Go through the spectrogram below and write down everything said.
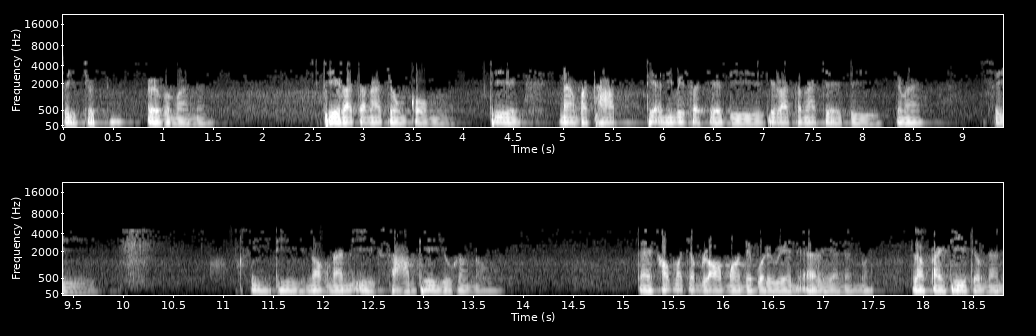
สี่จุด เออประมาณนั้น ที่รัตนจงกรมที่นั่งประทับที่อนิวิสเจดี ที่รัตนเจดีใช่ไหมสี่สี่ที่นอกนั้นอีกสามที่อยู่ข้างนอก แต่เขามาจำลองมองในบริเวณแอเรียนั้นหมด เราไปที่ตรงนั้น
